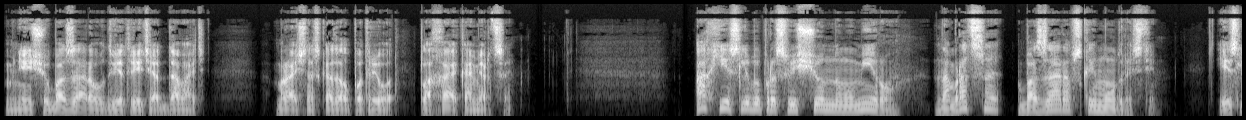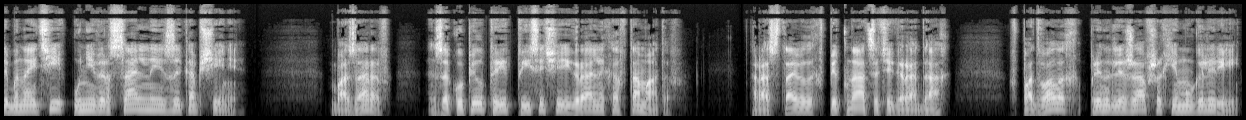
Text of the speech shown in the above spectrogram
Мне еще Базарову две трети отдавать, мрачно сказал патриот. Плохая коммерция. Ах, если бы просвещенному миру набраться базаровской мудрости, если бы найти универсальный язык общения. Базаров закупил три тысячи игральных автоматов, расставил их в пятнадцати городах, в подвалах принадлежавших ему галерей,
